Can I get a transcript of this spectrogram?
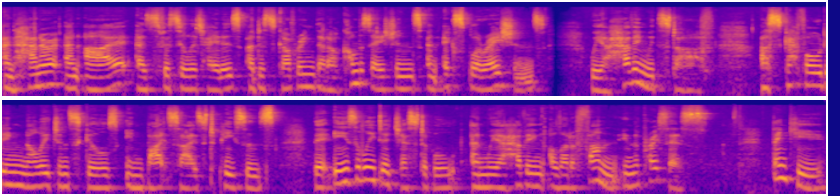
And Hannah and I, as facilitators, are discovering that our conversations and explorations we are having with staff are scaffolding knowledge and skills in bite sized pieces. They're easily digestible, and we are having a lot of fun in the process. Thank you.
